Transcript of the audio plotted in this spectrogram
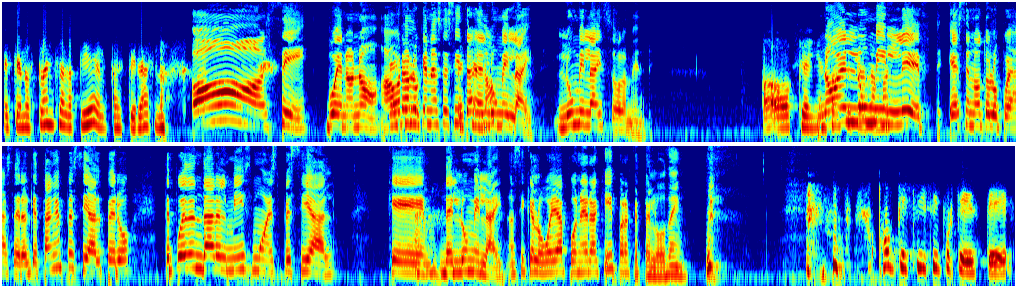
El que nos plancha la piel para estirarnos. Oh, sí. Bueno, no. Ahora lo que necesitas es el Lumilight. Lumilight solamente. Okay, no el Lumilift, ese no te lo puedes hacer. El que está en especial, pero te pueden dar el mismo especial que del Lumilight. Así que lo voy a poner aquí para que te lo den. ok, sí, sí, porque este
